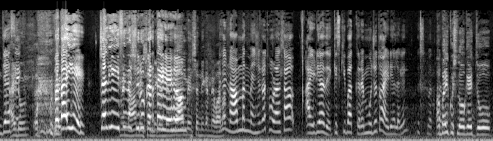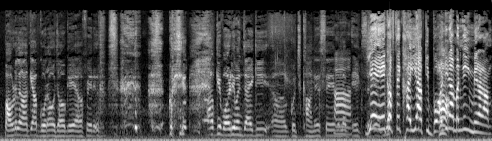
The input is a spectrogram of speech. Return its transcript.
जैसे बताइए। चलिए इसी से शुरू करते हैं नाम हम। मेंशन नहीं करने वाला। नाम मत मेंशन कर थोड़ा सा आइडिया दे किसकी बात करें मुझे तो आइडिया लगे किसकी बात अब भाई कुछ लोग हैं जो पाउडर लगा के आप गोरा हो जाओगे या फिर कुछ आपकी बॉडी बन जाएगी अ, कुछ खाने से हाँ, मतलब एक से- ये एक हफ़्ते खाइए आपकी बॉडी हाँ। ना बन गई मेरा नाम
